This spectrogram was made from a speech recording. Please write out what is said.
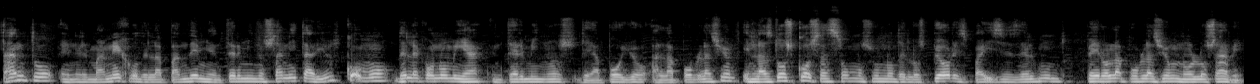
tanto en el manejo de la pandemia en términos sanitarios como de la economía en términos de apoyo a la población. En las dos cosas somos uno de los peores países del mundo, pero la población no lo sabe.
